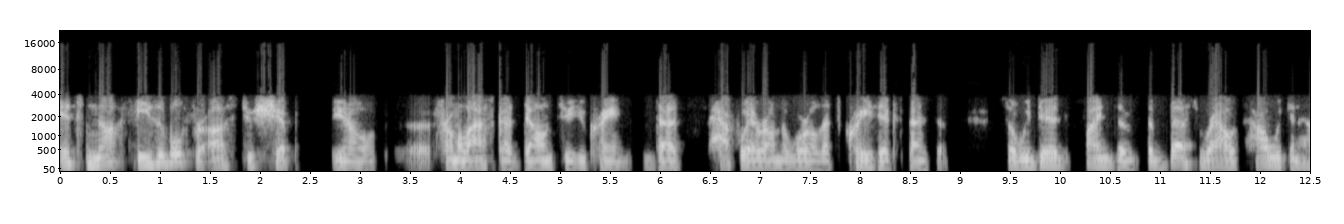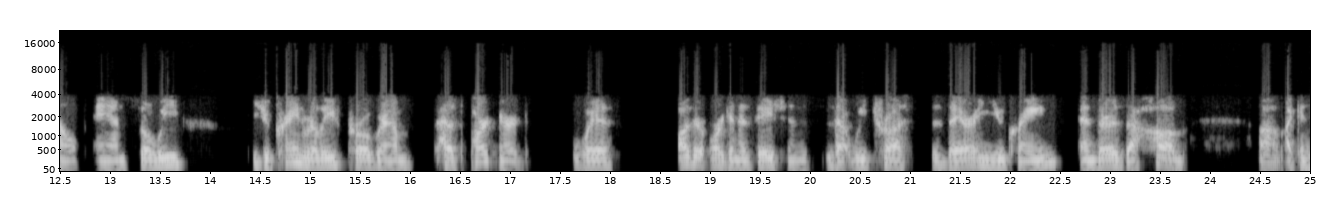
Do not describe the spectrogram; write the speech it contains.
it's not feasible for us to ship, you know, uh, from Alaska down to Ukraine. That's halfway around the world. That's crazy expensive. So we did find the, the best routes how we can help. And so we, Ukraine Relief Program has partnered with other organizations that we trust there in Ukraine. And there's a hub. Um, I can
